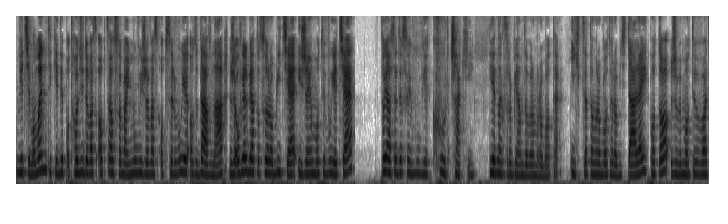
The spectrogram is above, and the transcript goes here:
Wiecie, momenty, kiedy podchodzi do Was obca osoba i mówi, że Was obserwuje od dawna, że uwielbia to, co robicie i że ją motywujecie, to ja wtedy sobie mówię, kurczaki, jednak zrobiłam dobrą robotę i chcę tą robotę robić dalej, po to, żeby motywować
